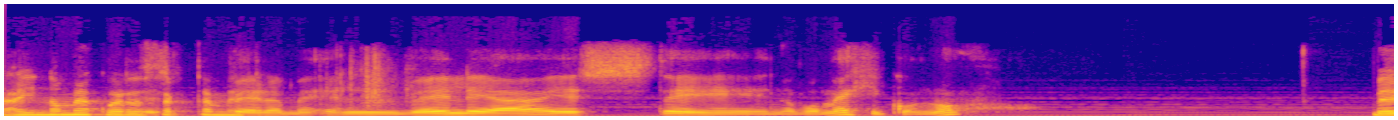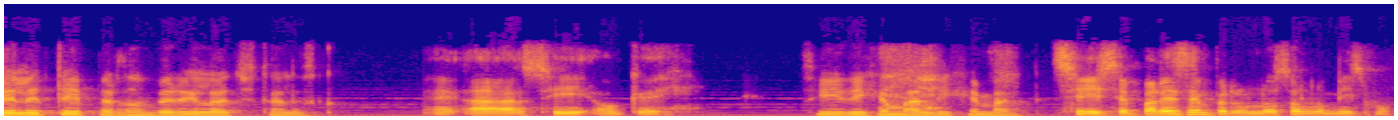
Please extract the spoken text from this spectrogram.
ahí no me acuerdo exactamente. Espérame, el BLA es de Nuevo México, ¿no? BLT, perdón, Very Large Telescope. Eh, ah, sí, ok. Sí, dije mal, dije mal. Sí, se parecen, pero no son lo mismo.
